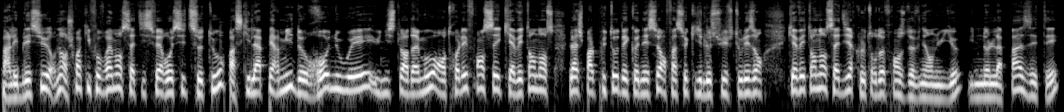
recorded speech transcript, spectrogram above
par les blessures. Non, je crois qu'il faut vraiment se satisfaire aussi de ce tour parce qu'il a permis de renouer une histoire d'amour entre les Français qui avaient tendance, là je parle plutôt des connaisseurs, enfin ceux qui le suivent tous les ans, qui avaient tendance à dire que le Tour de France devenait ennuyeux. Il ne l'a pas été.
